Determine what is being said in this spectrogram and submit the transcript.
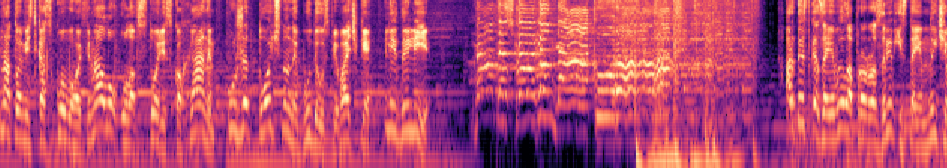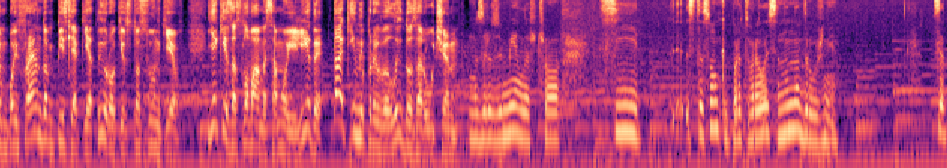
Натомість казкового фіналу у лавсторі з коханим уже точно не буде у співачки Ліди Лі. Артистка заявила про розрив із таємничим бойфрендом після п'яти років стосунків, які, за словами самої Ліди, так і не привели до заручин. Ми зрозуміли, що ці стосунки перетворилися ну, на дружні. Це,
